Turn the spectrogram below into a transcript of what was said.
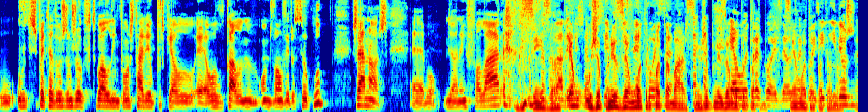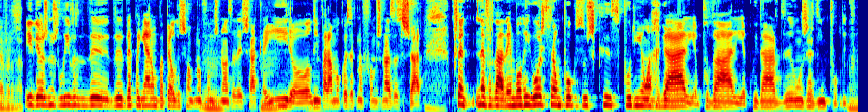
O- os espectadores de um jogo de futebol limpam o estádio porque é o, é o local onde, vão ver o seu clube. Já nós, eh, bom, melhor nem falar. Sim, exato. É um- achamos o japonês sempre é um que isso outro coisa. patamar, sim, o japonês é um outro outra patamar. coisa, é Sim, é um outra coisa. E- E Deus, é verdade. e Deus nos livre de, de- de apanhar um papel do chão que não fomos Hum. nós a deixar cair ou a limpar alguma coisa que não fomos nós a sujar. Portanto, na verdade, em bom rigor, serão poucos os que se poriam a regar e a podar e a cuidar de um jardim público. Hum.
